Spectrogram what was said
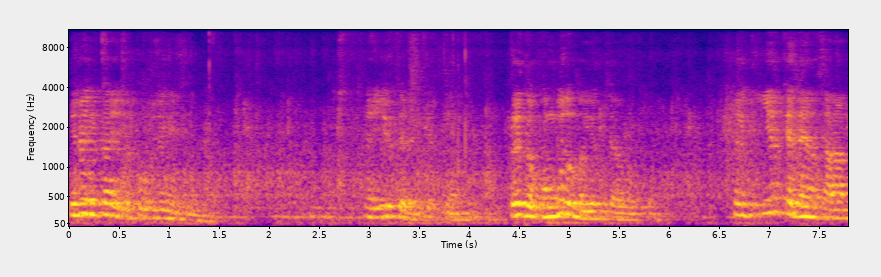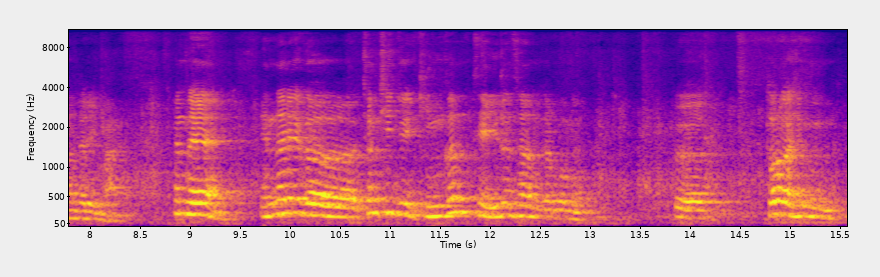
이러니까 이제 고부정해지는 거예요. 그냥 이렇게 이렇게. 그래도 공부도 뭐 이렇게 하고 이렇게. 이렇게 되는 사람들이 많아요. 근데 옛날에 그 정치주의 김건태 이런 사람들 보면 그 돌아가신 분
